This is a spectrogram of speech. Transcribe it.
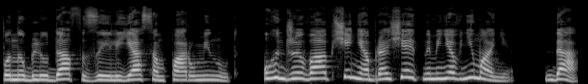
понаблюдав за Ильясом пару минут. Он же вообще не обращает на меня внимания. Да,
